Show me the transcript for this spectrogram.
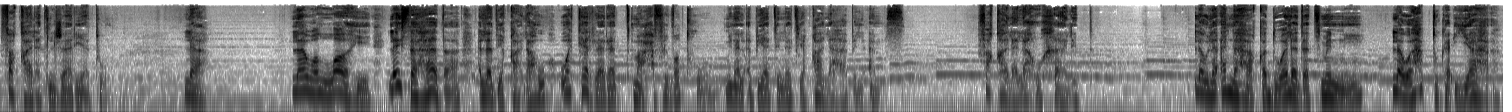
فقالت الجارية لا لا والله ليس هذا الذي قاله وكررت ما حفظته من الأبيات التي قالها بالأمس. فقال له خالد لولا أنها قد ولدت مني لوهبتك إياها.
